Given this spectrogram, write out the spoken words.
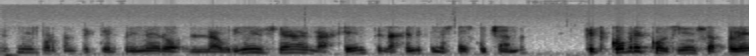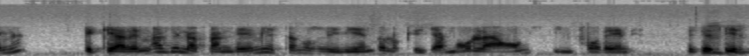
es muy importante que primero la audiencia, la gente, la gente que nos está escuchando, que cobre conciencia plena de que además de la pandemia estamos viviendo lo que llamó la OMS infodemia. Es decir,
